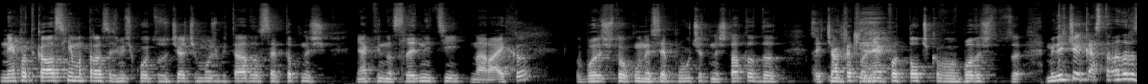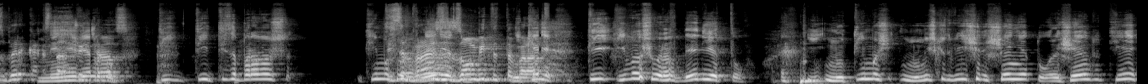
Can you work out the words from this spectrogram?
някаква такава схема трябва да се измисли, което означава, че може би трябва да се тъпнеш някакви наследници на Райха, в бъдещето, ако не се получат нещата, да те чакат на Нике. някаква точка в бъдещето. за- Ми не, човек, аз трябва да разбера как Не става е човек. вярно. Трябва да... Ти, ти, ти забравяш... Ти имаш Ти забравяш за зомбитата, брат. Нике, ти имаш уравнението. И, но ти имаш, но не искаш да видиш решението. Решението ти е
